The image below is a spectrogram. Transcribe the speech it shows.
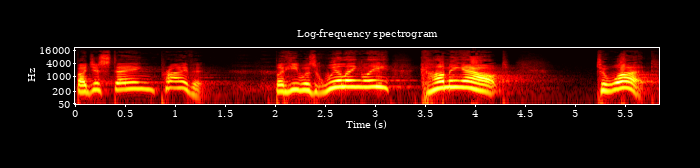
by just staying private. But he was willingly coming out to what?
